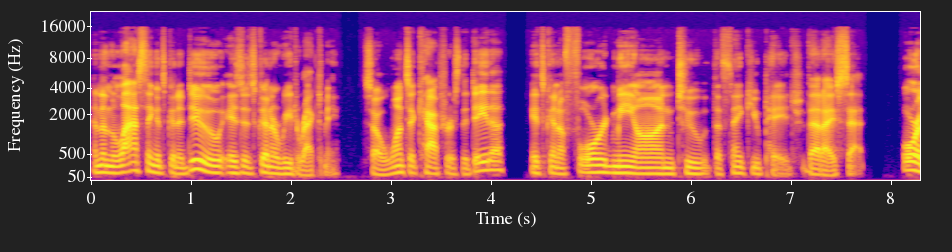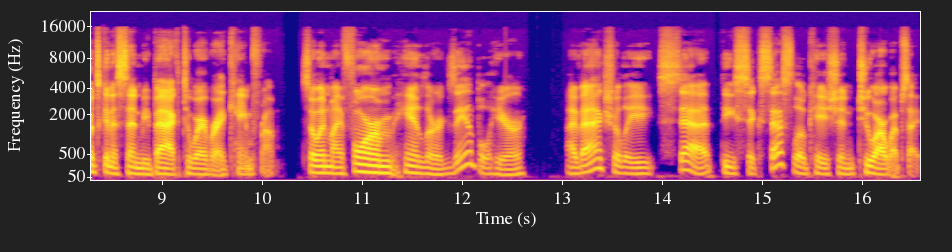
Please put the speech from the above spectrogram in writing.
And then the last thing it's going to do is it's going to redirect me. So once it captures the data, it's going to forward me on to the thank you page that I set, or it's going to send me back to wherever I came from. So in my form handler example here, I've actually set the success location to our website.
